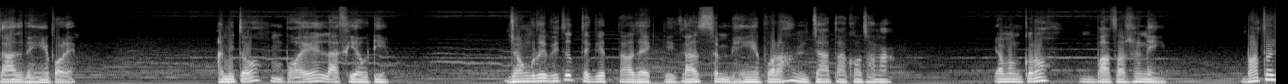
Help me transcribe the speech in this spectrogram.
গাছ ভেঙে পড়ে। আমি তো ভয়ে লাফিয়ে উঠি। জঙ্গলের ভিতর থেকে তাজা একটি গাছ ভেঙে পড়া যা তা কথা না। এমন কোনো বাতাসও নেই। বাতাস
